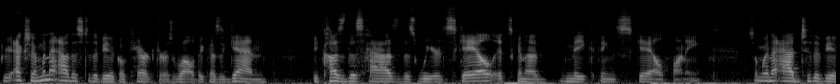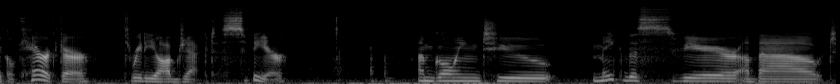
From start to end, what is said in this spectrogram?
three. Actually, I'm going to add this to the vehicle character as well, because again, because this has this weird scale, it's going to make things scale funny. So I'm going to add to the vehicle character 3D object sphere, I'm going to make this sphere about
